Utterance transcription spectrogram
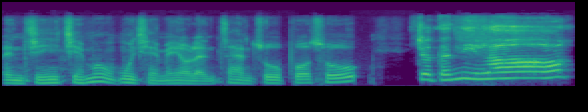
本集节目目前没有人赞助播出，就等你喽。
